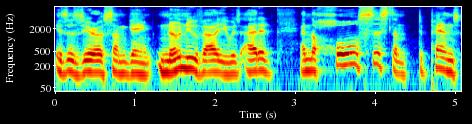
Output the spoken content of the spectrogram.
is a zero sum game. No new value is added, and the whole system depends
